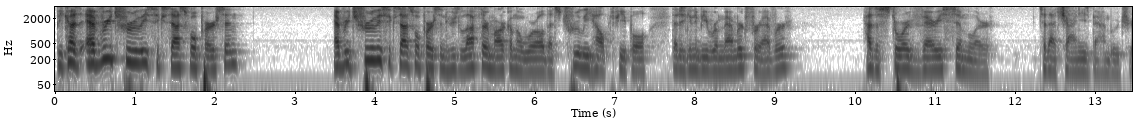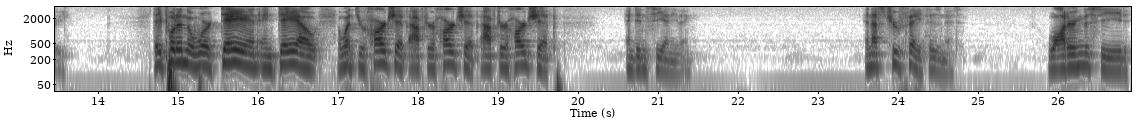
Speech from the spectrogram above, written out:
Because every truly successful person, every truly successful person who's left their mark on the world, that's truly helped people, that is going to be remembered forever, has a story very similar to that Chinese bamboo tree. They put in the work day in and day out and went through hardship after hardship after hardship and didn't see anything. And that's true faith, isn't it? Watering the seed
